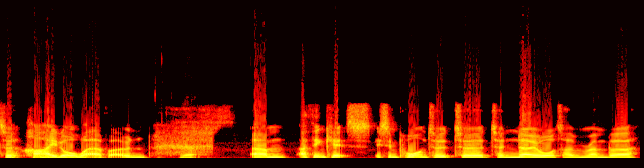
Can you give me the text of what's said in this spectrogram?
to hide or whatever. And Yeah. um, I think it's it's important to, to, to know or to remember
